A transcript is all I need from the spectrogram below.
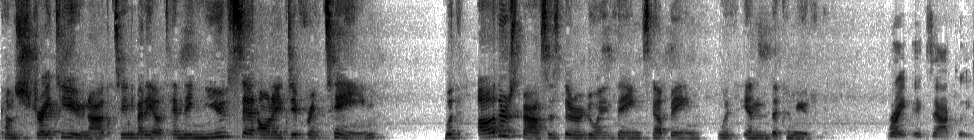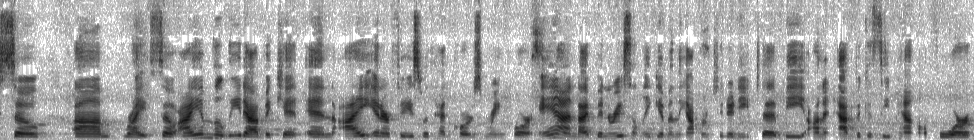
Comes straight to you, not to anybody else. And then you sit on a different team with other spouses that are doing things helping within the community. Right, exactly. So, um, right. So I am the lead advocate and I interface with Headquarters Marine Corps. And I've been recently given the opportunity to be on an advocacy panel for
